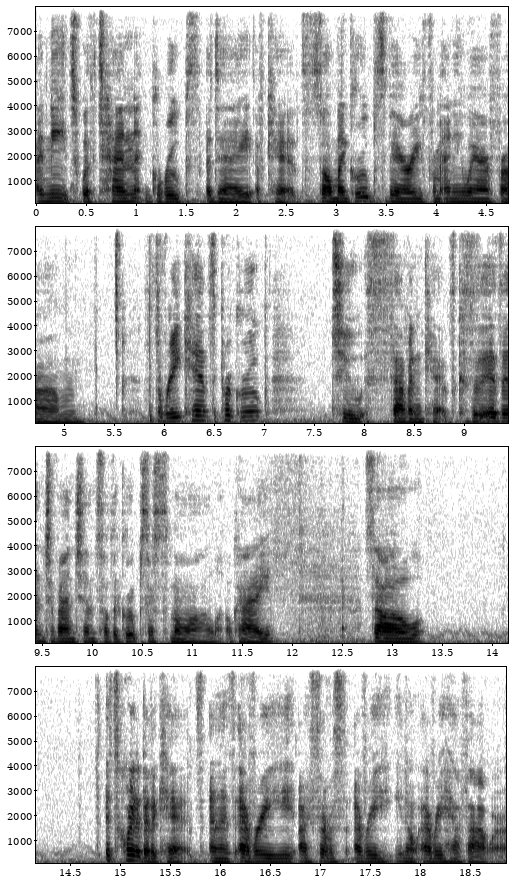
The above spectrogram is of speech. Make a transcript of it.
I meet with 10 groups a day of kids. So my groups vary from anywhere from three kids per group to seven kids because it is intervention, so the groups are small, okay? So it's quite a bit of kids, and it's every, I service every, you know, every half hour.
